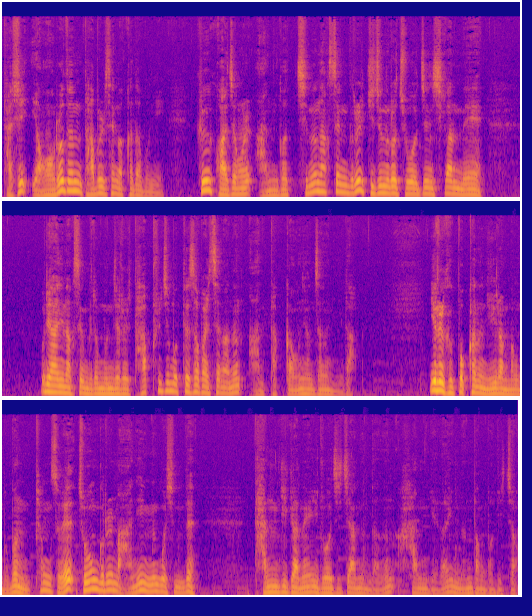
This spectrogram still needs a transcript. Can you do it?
다시 영어로 든 답을 생각하다 보니 그 과정을 안 거치는 학생들을 기준으로 주어진 시간 내에 우리 한인 학생들은 문제를 다 풀지 못해서 발생하는 안타까운 현상입니다. 이를 극복하는 유일한 방법은 평소에 좋은 글을 많이 읽는 것인데 단기간에 이루어지지 않는다는 한계가 있는 방법이죠.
